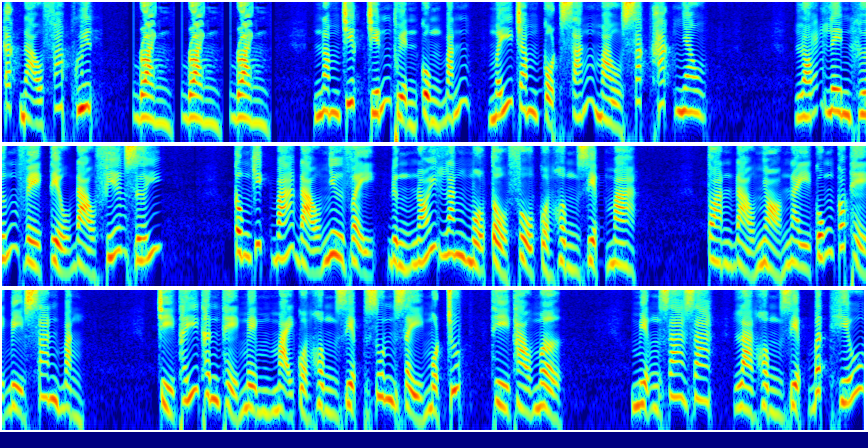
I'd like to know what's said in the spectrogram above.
Các đạo pháp quyết, đoành, đoành, đoành. Năm chiếc chiến thuyền cùng bắn, mấy trăm cột sáng màu sắc khác nhau. Lói lên hướng về tiểu đảo phía dưới. Công kích bá đảo như vậy, đừng nói lăng mộ tổ phụ của Hồng Diệp mà. Toàn đảo nhỏ này cũng có thể bị san bằng. Chỉ thấy thân thể mềm mại của Hồng Diệp run rẩy một chút, thì thào mở. Miệng ra ra là Hồng Diệp bất hiếu,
